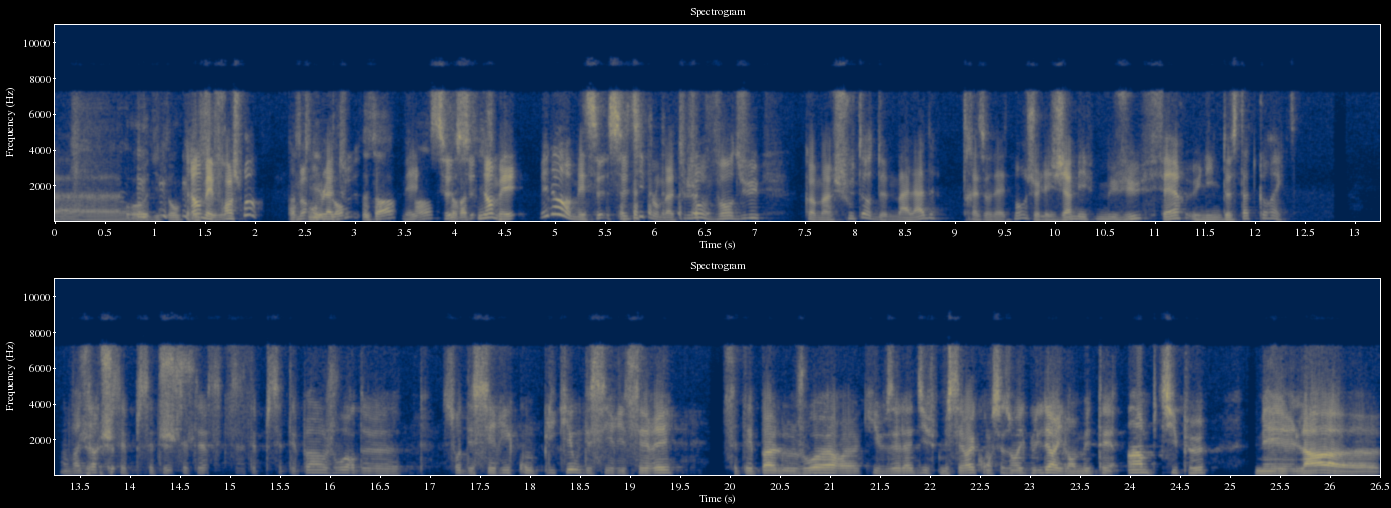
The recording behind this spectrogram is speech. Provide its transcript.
Euh... Oh, dis donc, non, mais franchement, on, on l'a tout. C'est ça mais hein, ce, ce... Non, mais, mais non, mais ce, ce type, on l'a toujours vendu comme un shooter de malade. Très honnêtement, je l'ai jamais vu faire une ligne de stats correcte. On va dire que c'était pas un joueur de sur des séries compliquées ou des séries serrées c'était pas le joueur euh, qui faisait la diff. Mais c'est vrai qu'en saison régulière, il en mettait un petit peu. Mais là, euh,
